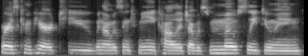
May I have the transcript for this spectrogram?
whereas compared to when I was in community college, I was mostly doing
